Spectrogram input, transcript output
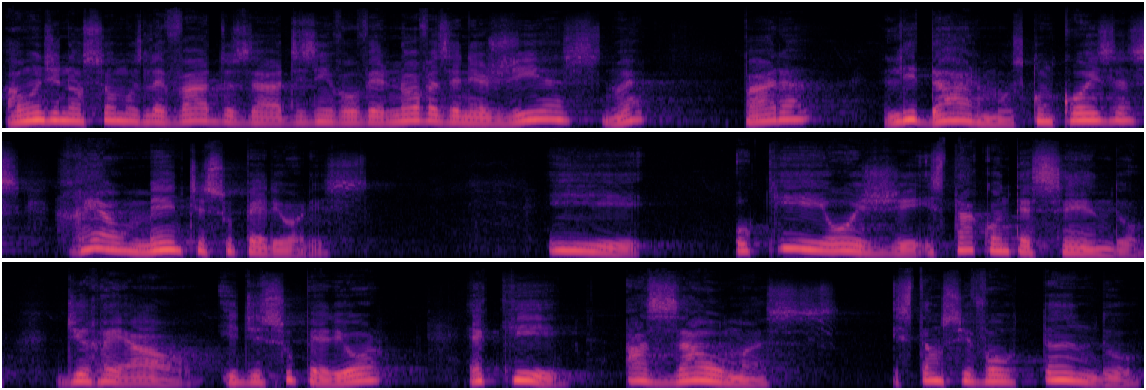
aonde nós somos levados a desenvolver novas energias, não é? Para lidarmos com coisas realmente superiores. E o que hoje está acontecendo de real e de superior é que as almas estão se voltando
